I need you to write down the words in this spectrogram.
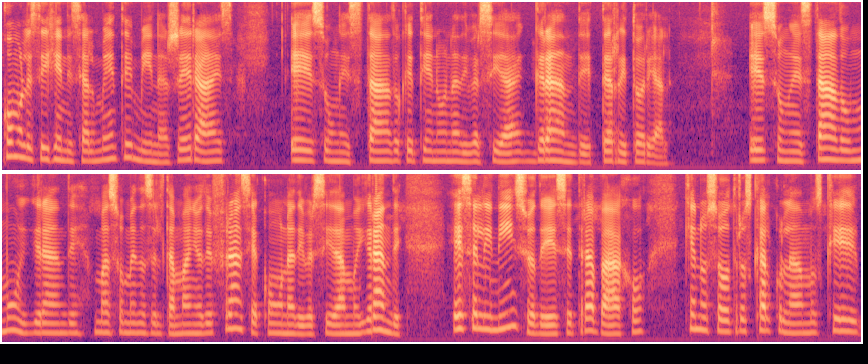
Como les dije inicialmente, Minas Gerais es un estado que tiene una diversidad grande territorial. Es un estado muy grande, más o menos del tamaño de Francia, con una diversidad muy grande. Es el inicio de ese trabajo que nosotros calculamos que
